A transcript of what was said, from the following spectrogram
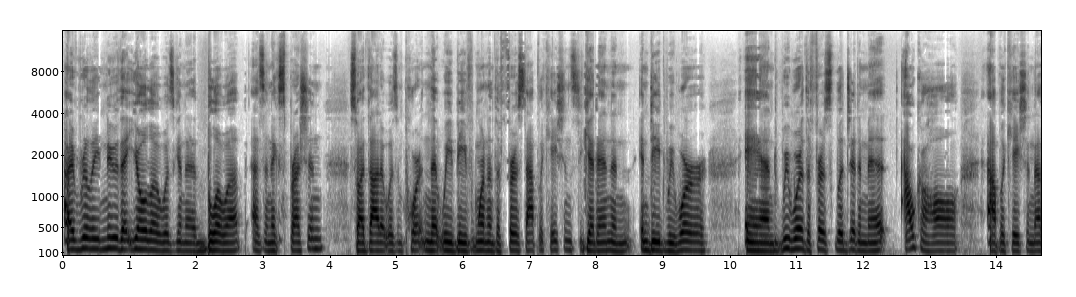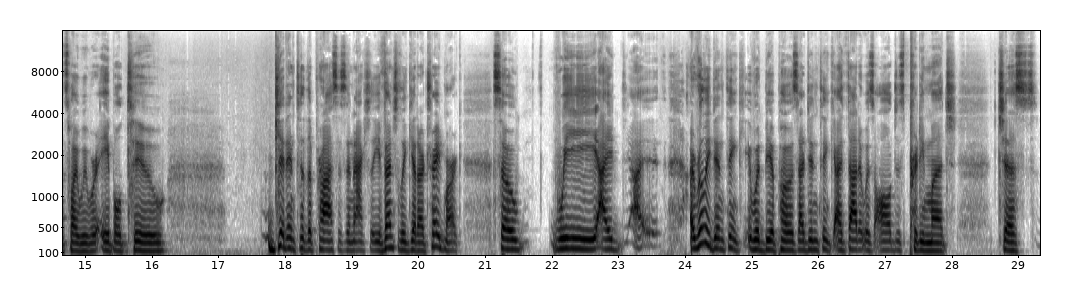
I really knew that YOLO was going to blow up as an expression. So I thought it was important that we be one of the first applications to get in, and indeed we were. And we were the first legitimate alcohol application. That's why we were able to get into the process and actually eventually get our trademark. So we, I, I, I really didn't think it would be opposed. I didn't think, I thought it was all just pretty much just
